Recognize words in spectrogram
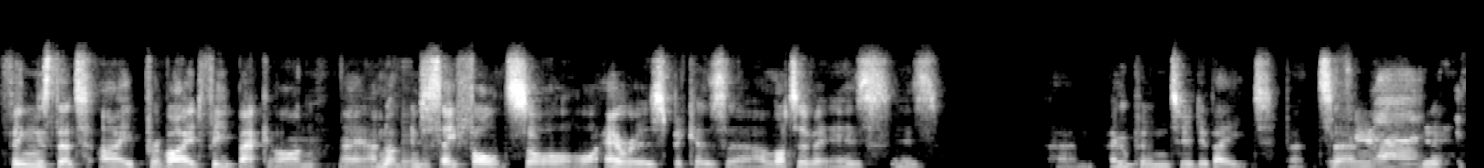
things that I provide feedback on. I, am not going to say faults or, or errors because uh, a lot of it is is um, open to debate. But is there a, is,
